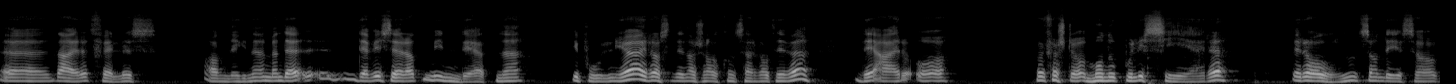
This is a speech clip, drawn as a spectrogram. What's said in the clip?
Eh, det er et felles anliggende. Men det, det vi ser at myndighetene i Polen gjør, altså de nasjonalkonservative, det er å for det første å monopolisere rollen som de som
